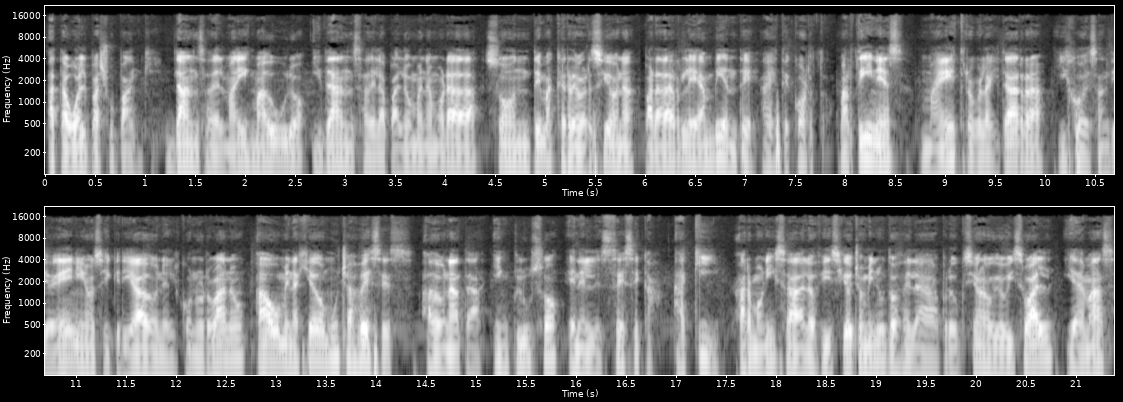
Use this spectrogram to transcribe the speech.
Atahualpa Yupanqui. Danza del maíz maduro y Danza de la paloma enamorada son temas que reversiona para darle ambiente a este corto. Martínez, maestro con la guitarra, hijo de santiagueños y criado en el conurbano, ha homenajeado muchas veces a Donata, incluso en el CSK. Aquí armoniza a los 18 minutos de la producción audiovisual y además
